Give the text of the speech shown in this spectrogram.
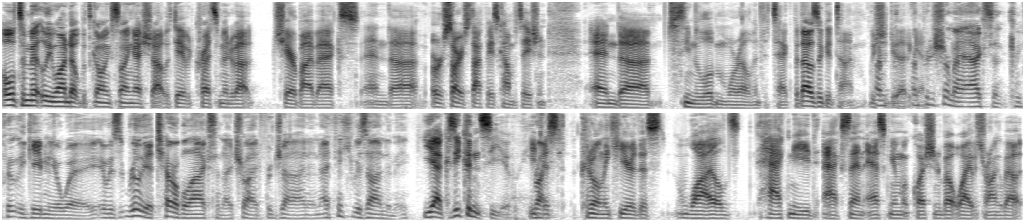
ultimately, wound up with going something I shot with David Kretzmann about share buybacks and, uh, or sorry, stock-based compensation, and uh, seemed a little bit more relevant to tech. But that was a good time. We should I'm, do that again. I'm pretty sure my accent completely gave me away. It was really a terrible accent I tried for John, and I think he was on to me. Yeah, because he couldn't see you. He right. just could only hear this wild, hackneyed accent asking him a question about why he was wrong about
